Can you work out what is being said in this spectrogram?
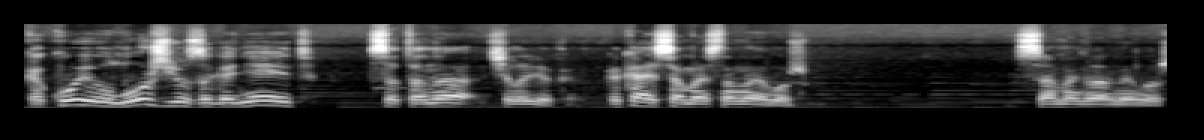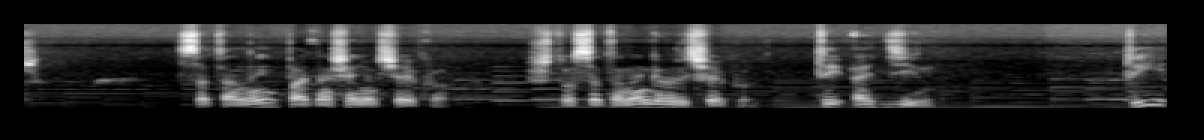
Какой ложью загоняет сатана человека? Какая самая основная ложь? Самая главная ложь сатаны по отношению к человеку. Что сатана говорит человеку? Ты один. Ты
